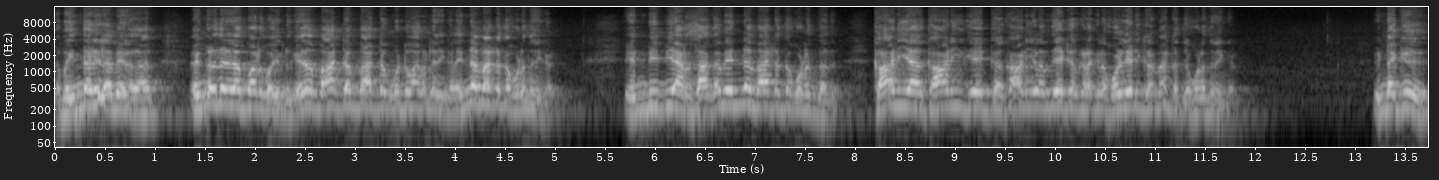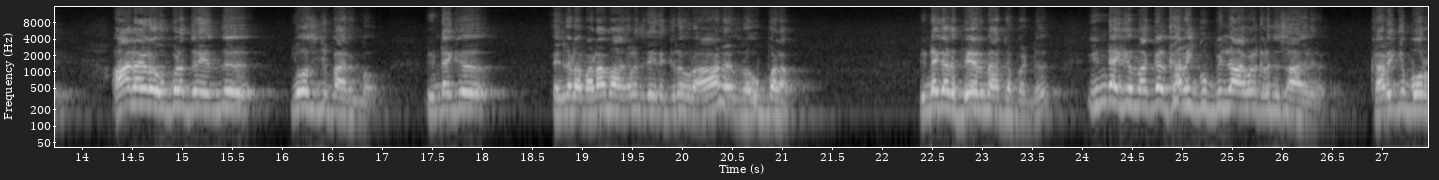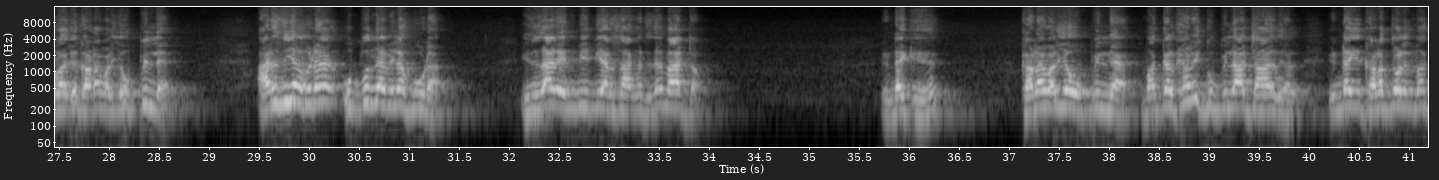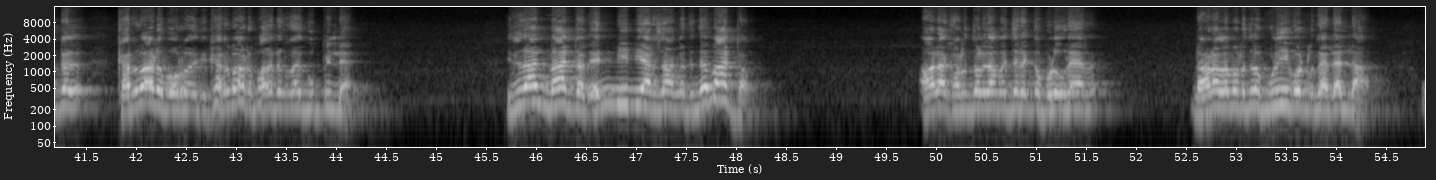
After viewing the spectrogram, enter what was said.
நம்ம இந்த நிலைமையில தான் எங்களது நிலப்பாடு போயிட்டு ஏதோ மாற்றம் மாற்றம் கொண்டு வாங்க நீங்கள் என்ன மாற்றத்தை கொண்டு வந்தீர்கள்? என்பிபி அரசாங்கம் என்ன மாற்றத்தை கொண்டு வந்தது? காணியா காணி கேட்க காணிகளை ஏக்கர் கணக்கில் கொள்ளையடிக்கிற மாற்றத்தை கொண்டு வந்தீர்கள். இன்றைக்கு ஆநகர உப்பளத்தில் இருந்து யோசிச்சு பாருங்க. இன்றைக்கு எங்களோட வடமாகலத்தில் இருக்கிற ஒரு ஆநகர உப்பளம். இன்றைக்கு அது பேர் மாற்றப்பட்டு இன்றைக்கு மக்கள் கரைக்கு உப்பில்லை அவங்க கிடந்து சாகுது கரைக்கு போடுறதுக்கு கடன் வழிக்க உப்பில்லை. அரிசியை விட உப்புந்த விலை கூட. இதுதான் என்பிபி அரசாங்கத்தின் மாற்றம். இன்றைக்கு கடவழியோ உப்பில்லை மக்கள் கடைக்கு உப்பில்லா சாகுதுகள். இன்றைக்கு கடத்தொழில் மக்கள் கருவாடு போடுறதுக்கு கருவாடு பதனிடுறதுக்கு உப்பில்லை. இதுதான் மாற்றம் என்பிபி அரசாங்கத்தின் மாற்றம். ஆனால் கடத்தொழில் அமைச்சர் எங்கே புழுகிறார்? நாடாளுமன்றத்தில் புழுகி கொண்டிருந்தார் அல்ல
